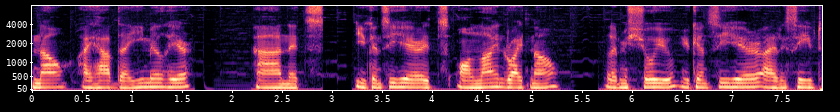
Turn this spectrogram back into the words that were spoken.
Now I have the email here and it's you can see here it's online right now. Let me show you. You can see here I received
